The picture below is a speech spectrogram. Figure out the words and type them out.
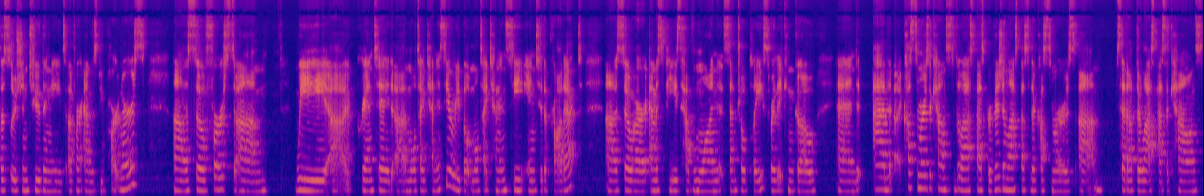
the solution to the needs of our MSP partners. so first. Um, we uh, granted uh, multi-tenancy or we built multi-tenancy into the product. Uh, so our MSPs have one central place where they can go and add uh, customers' accounts to the LastPass, provision LastPass to their customers, um, set up their LastPass accounts,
